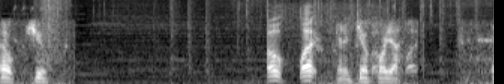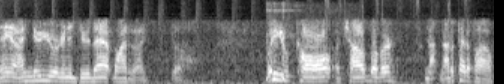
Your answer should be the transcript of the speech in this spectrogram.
Oh, shoot. Oh, what? Got a joke for you. Dang it, I knew you were gonna do that. Why did I? Ugh. What do you call a child lover? Not not a pedophile.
